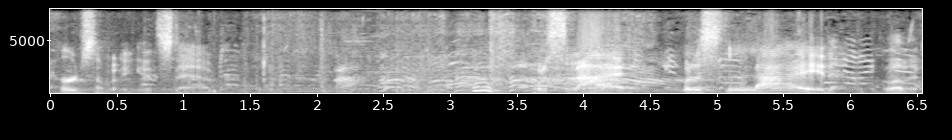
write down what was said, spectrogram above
heard somebody get stabbed. Oof, what a slide. What a slide. Love it.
